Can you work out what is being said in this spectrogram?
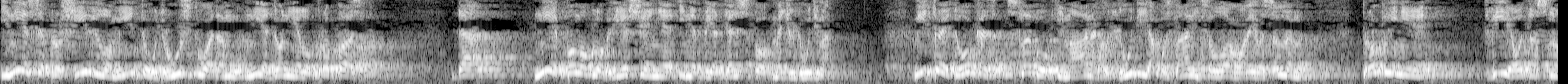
i nije se proširilo mito u društvu, a da mu nije donijelo propast, da nije pomoglo griješenje i neprijateljstvo među ljudima. Mito je dokaz slabog imana kod ljudi, a poslanik sallallahu alaihi wa sallam proklinje dvije, odnosno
